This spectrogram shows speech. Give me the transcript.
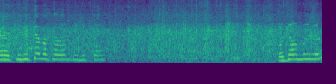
Evet birlikte bakalım birlikte. Hocam buyurun.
